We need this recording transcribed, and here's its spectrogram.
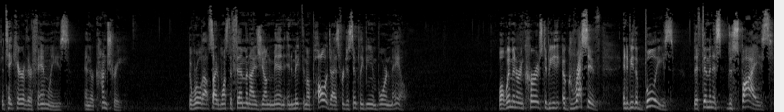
to take care of their families and their country. The world outside wants to feminize young men and make them apologize for just simply being born male. While women are encouraged to be aggressive and to be the bullies that feminists despise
